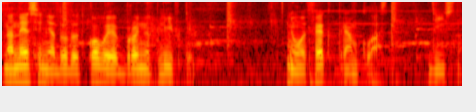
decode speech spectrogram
нанесення додаткової бронеплівки. Ну, ефект прям класний, дійсно.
